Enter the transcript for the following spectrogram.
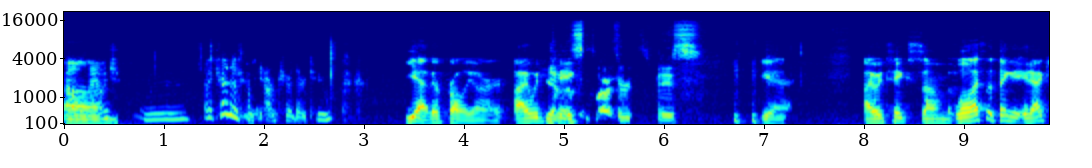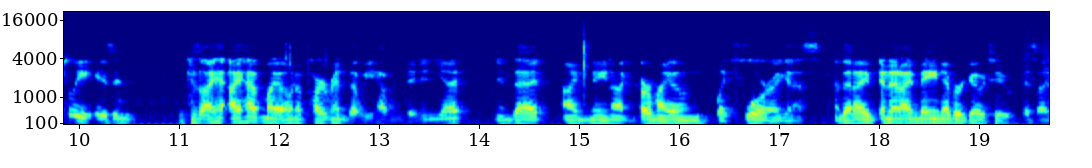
Oh, Um, lounge. Mm, I'm sure there's a comfy armchair there too. Yeah there probably are i would Yeah, take this is Arthur's space. yeah i would take some well that's the thing it actually isn't because i i have my own apartment that we haven't been in yet and that i may not or my own like floor i guess and that i and that i may never go to because i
